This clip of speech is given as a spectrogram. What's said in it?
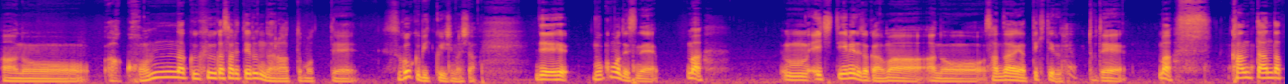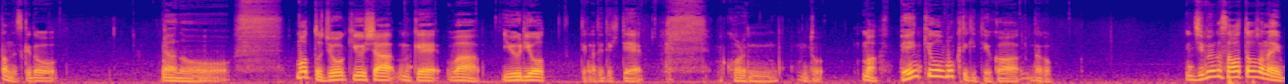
あのー、あ、こんな工夫がされてるんだなと思って、すごくびっくりしました。で、僕もですね、まあ、うん、HTML とか、まあ、あのー、散々やってきてるので、まあ、簡単だったんですけど、あのー、もっと上級者向けは有料っていうのが出てきて、これ、本当まあ、勉強目的っていうか、なんか、自分が触ったことない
